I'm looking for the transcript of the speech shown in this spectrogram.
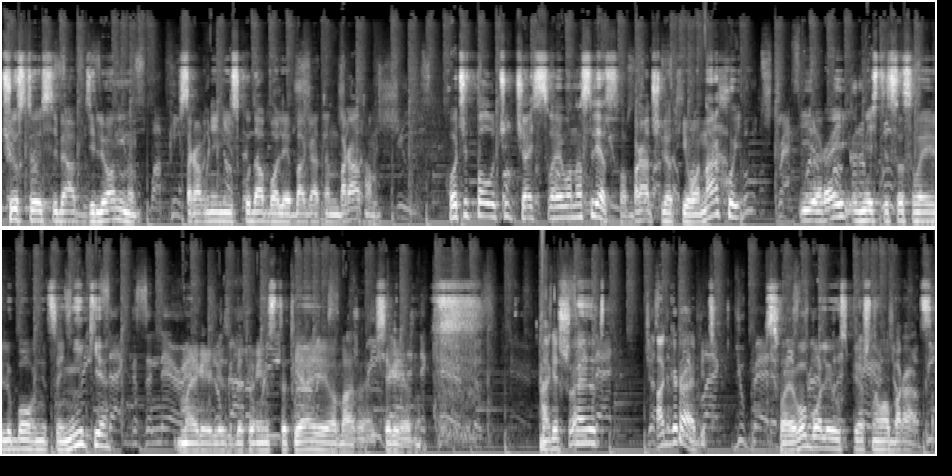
чувствуя себя обделенным в сравнении с куда более богатым братом, хочет получить часть своего наследства. Брат шлет его нахуй, и Рэй вместе со своей любовницей Ники, Мэри Элизабет Уинстед, я ее обожаю, серьезно, решают ограбить своего более успешного братца.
